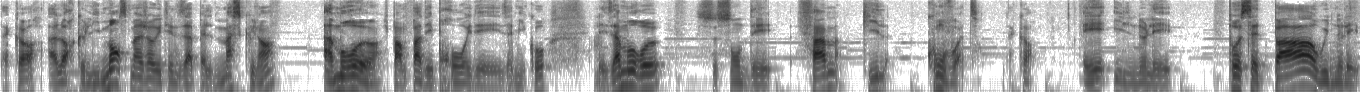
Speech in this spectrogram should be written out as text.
D'accord? Alors que l'immense majorité des appels masculins, amoureux, hein, je ne parle pas des pros et des amicaux, les amoureux, ce sont des femmes qu'ils convoitent. D'accord? Et ils ne les possèdent pas, ou ils ne les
